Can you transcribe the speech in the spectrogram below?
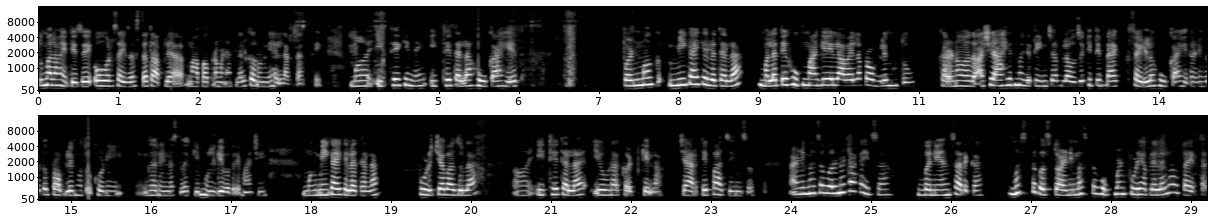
तुम्हाला माहितीच आहे ओव्हर साईज असतात आपल्या मापाप्रमाणे आपल्याला करून घ्यायला लागतात ते. मग इथे की नाही इथे त्याला हुक आहेत. पण मग मी काय केलं त्याला मला ते हुक मागे लावायला प्रॉब्लेम होतो. कारण असे आहेत म्हणजे तीन चार ब्लाऊज की ते बॅक साईडला हुक आहेत आणि मग तो प्रॉब्लेम होतो. कोणी घरी नसलं की मुलगी वगैरे माझी. मग मी काय केलं त्याला पुढच्या बाजूला इथे त्याला एवढा कट केला चार ते पाच इंच. आणि माझा वर्ण टाकायचा बनियन सारखा. मस्त बसतो आणि मस्त हुक पण पुढे आपल्याला लावता येतात.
